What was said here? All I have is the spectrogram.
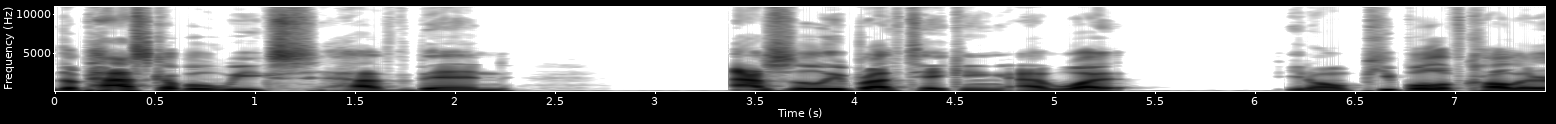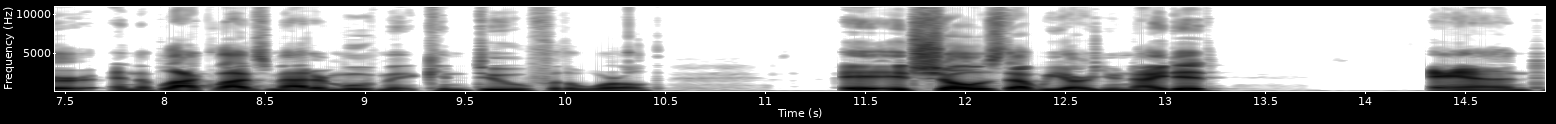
the past couple of weeks have been absolutely breathtaking at what you know people of color and the Black Lives Matter movement can do for the world. It, it shows that we are united and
